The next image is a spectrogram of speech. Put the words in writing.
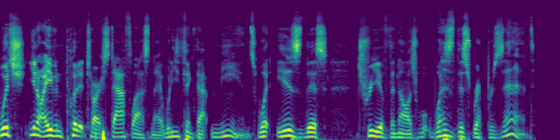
which you know i even put it to our staff last night what do you think that means what is this tree of the knowledge what does this represent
